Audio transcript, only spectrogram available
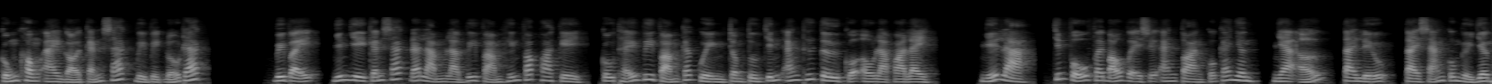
cũng không ai gọi cảnh sát vì việc đổ rác. Vì vậy, những gì cảnh sát đã làm là vi phạm hiến pháp Hoa Kỳ, cụ thể vi phạm các quyền trong tu chính án thứ tư của Ola Qualey. Nghĩa là, chính phủ phải bảo vệ sự an toàn của cá nhân, nhà ở, tài liệu, tài sản của người dân,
